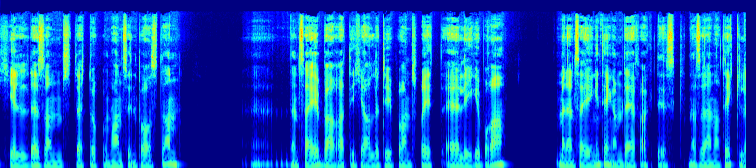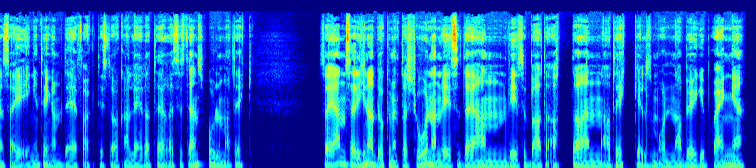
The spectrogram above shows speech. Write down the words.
kilde som støtter opp om hans påstand. Eh, den sier bare at ikke alle typer håndsprit er like bra, men den sier ingenting om det, faktisk. Altså, den artikkelen sier ingenting om det faktisk da kan lede til resistensproblematikk. Så igjen så er det ikke noe dokumentasjon han viser til, han viser bare til atter en artikkel som underbygger poenget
